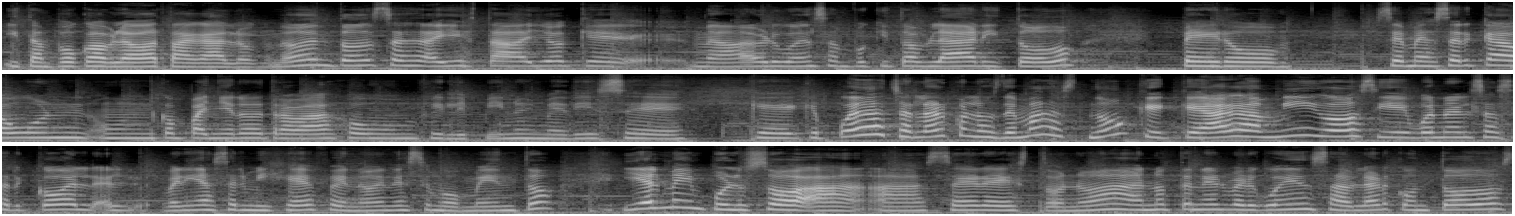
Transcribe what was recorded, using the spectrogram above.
y tampoco hablaba tagalog, ¿no? Entonces ahí estaba yo que me daba vergüenza un poquito hablar y todo, pero se me acerca un, un compañero de trabajo, un filipino, y me dice, que, pueda charlar con los demás, ¿no? Que, que haga amigos y bueno, él se acercó, él, venía a ser mi jefe, ¿no? En ese momento y él me impulsó a, hacer esto, ¿no? A no tener vergüenza, a hablar con todos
